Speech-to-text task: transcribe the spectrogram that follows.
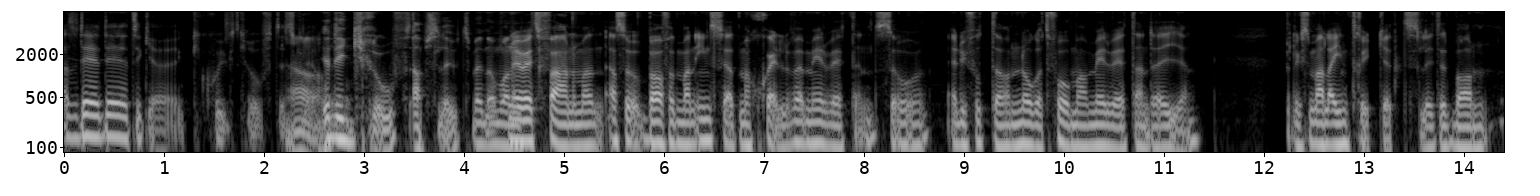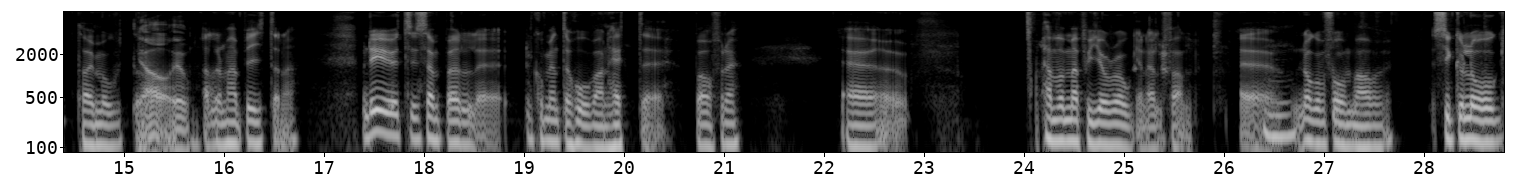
Alltså det, det tycker jag är sjukt grovt. Det Ja. Ja, det är grovt, absolut. Men om man... Men jag vet fan, om man, alltså, bara för att man inser att man själv är medveten så är det ju fortfarande något form av medvetande i en. Liksom alla intryck ett litet barn tar emot och Ja, jo. alla de här bitarna. Men det är ju till exempel, eh, nu kommer jag inte ihåg vad han hette bara för det. Eh, han var med på Joe Rogan i alla fall. Eh, Mm. Någon form av psykolog.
